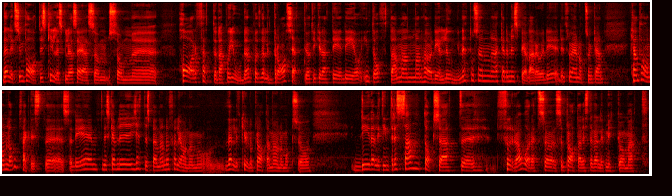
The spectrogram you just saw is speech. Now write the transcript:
väldigt sympatisk kille skulle jag säga som, som eh, har fötterna på jorden på ett väldigt bra sätt. Jag tycker att det, det är inte ofta man, man hör det lugnet hos en akademispelare och det, det tror jag är något som kan, kan ta honom långt faktiskt. Eh, så det, det ska bli jättespännande att följa honom och väldigt kul att prata med honom också. Det är väldigt intressant också att eh, förra året så, så pratades det väldigt mycket om att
